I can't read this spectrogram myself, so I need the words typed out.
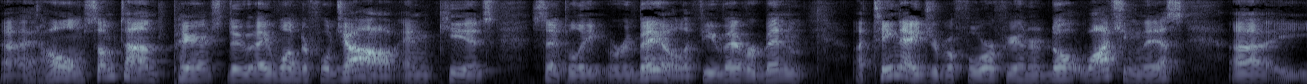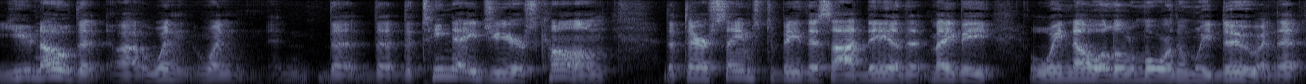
uh, at home sometimes parents do a wonderful job and kids simply rebel if you've ever been a teenager before if you're an adult watching this uh, you know that uh, when when the, the the teenage years come, that there seems to be this idea that maybe we know a little more than we do, and that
